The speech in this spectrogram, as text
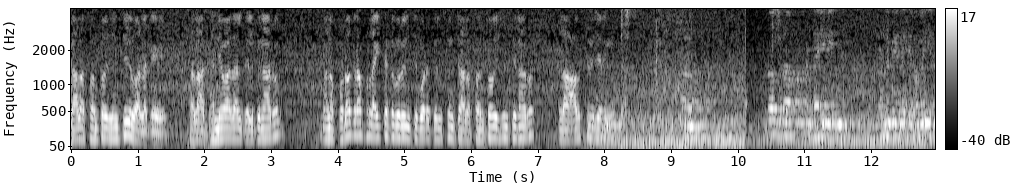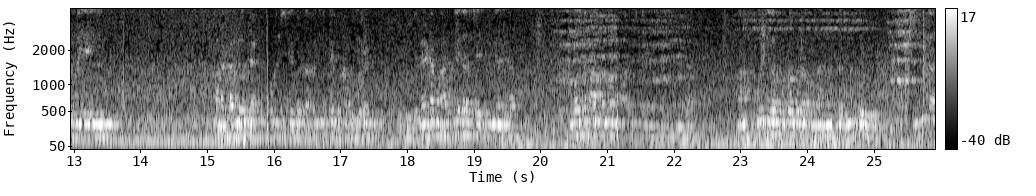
చాలా సంతోషించి వాళ్ళకి చాలా ధన్యవాదాలు తెలిపినారు. మన ఫోటోగ్రాఫర్ల ఐక్యత గురించి కూడా తెలుసుకుని చాలా సంతోషించినారు. ఇలా ఆవిష్కరణ జరిగింది. ఫోటోగ్రాఫర్ డైరీ రెండు వేల ఇరవై ఇరవై ఐదు మన police station sub inspector of police madam గారు చేసిన నూతన ఆందోళన ఆవిష్కరణ చేసిందిగా మనస్ఫూర్తిగా ఫోటోగ్రాఫర్లు కోరుకుంటున్నాం. ముందుగా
